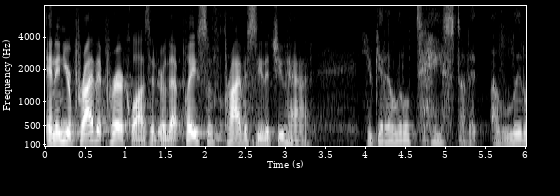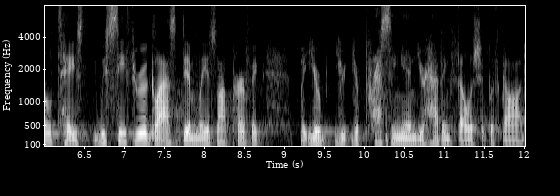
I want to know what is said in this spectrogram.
And in your private prayer closet or that place of privacy that you have, you get a little taste of it, a little taste. We see through a glass dimly, it's not perfect, but you're, you're pressing in, you're having fellowship with God.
